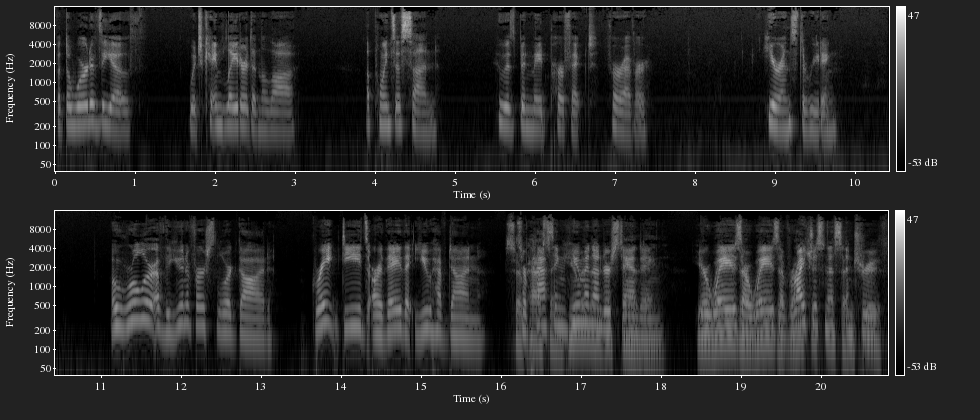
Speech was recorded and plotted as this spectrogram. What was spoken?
But the word of the oath, which came later than the law, appoints a son who has been made perfect forever. Here ends the reading. O ruler of the universe, Lord God, great deeds are they that you have done, surpassing human understanding. Your ways are ways of righteousness and truth,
